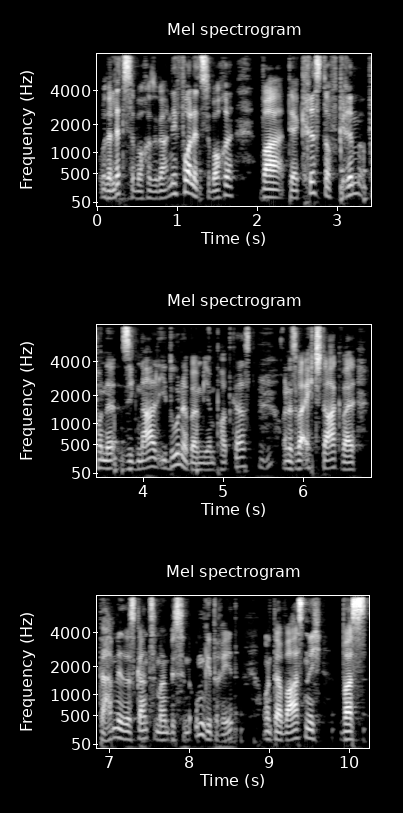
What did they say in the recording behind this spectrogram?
oder letzte Woche sogar, nee, vorletzte Woche, war der Christoph Grimm von der Signal Iduna bei mir im Podcast. Mhm. Und es war echt stark, weil da haben wir das Ganze mal ein bisschen umgedreht. Und da war es nicht, was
